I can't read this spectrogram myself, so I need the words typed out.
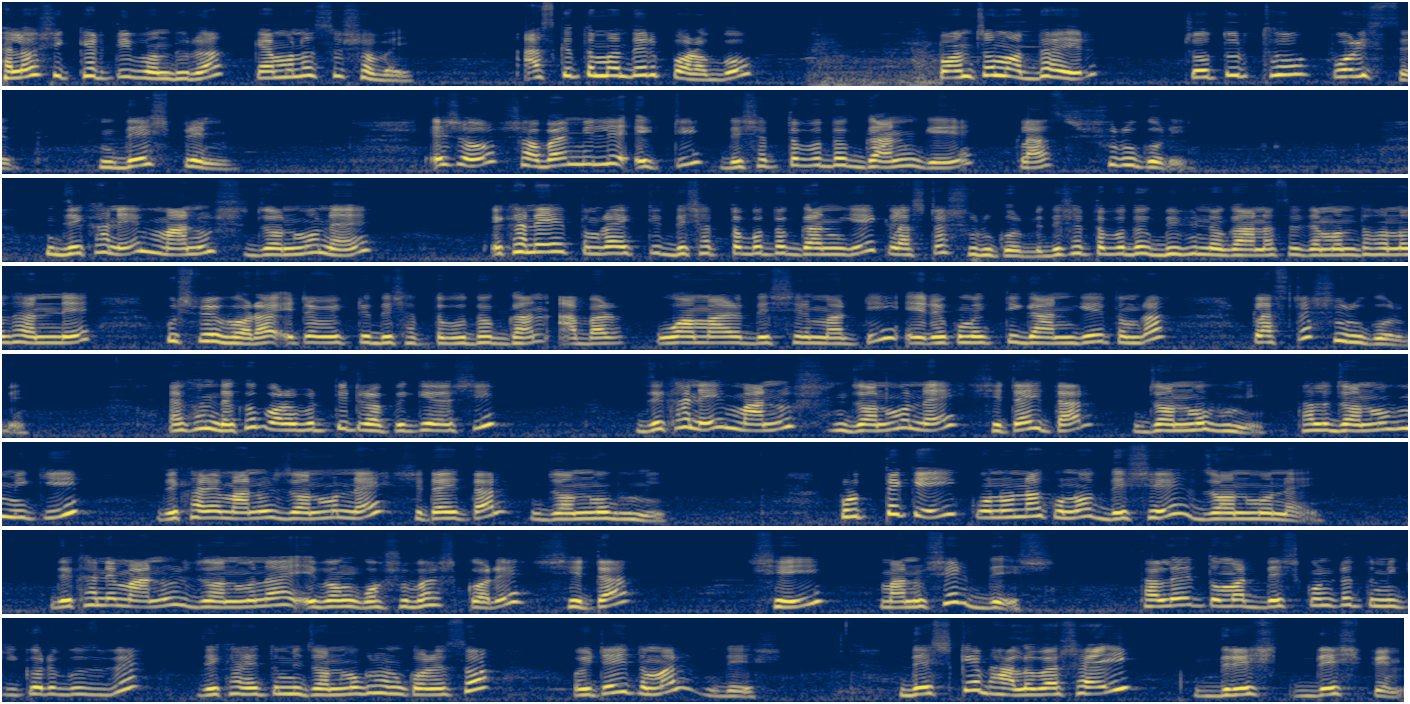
Hello শিক্ষার্থী বন্ধুরা, কেমন আছো সবাই? আজকে তোমাদের পড়াবো পঞ্চম অধ্যায়ের চতুর্থ পরিচ্ছেদ, দেশপ্রেম। এসো সবাই মিলে একটি দেশাত্মবোধক গান গেয়ে ক্লাস শুরু করি। যেখানে মানুষ জন্ম নেয়, এখানে তোমরা একটি দেশাত্মবোধক গান গেয়ে ক্লাসটা শুরু করবে। দেশাত্মবোধক বিভিন্ন গান আছে, যেমন ধনধান্যে পুষ্পে ভরা, এটাও একটি দেশাত্মবোধক গান। আবার ও আমার দেশের মাটি, এরকম একটি গান গেয়ে তোমরা ক্লাসটা শুরু করবে। এখন দেখো পরবর্তী টপিকে আসি। যেখানে মানুষ জন্ম নেয় সেটাই তার জন্মভূমি। তাহলে জন্মভূমি কি? যেখানে মানুষ জন্ম নেয় সেটাই তার জন্মভূমি। প্রত্যেকেই কোনো না কোনো দেশে জন্ম নেয়। যেখানে মানুষ জন্ম নেয় এবং বসবাস করে সেটা সেই মানুষের দেশ। তাহলে তোমার দেশ কোনটা তুমি কি করে বুঝবে? যেখানে তুমি জন্মগ্রহণ করেছ, ওইটাই তোমার দেশ। দেশকে ভালোবাসাই দেশ, দেশপ্রেম।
